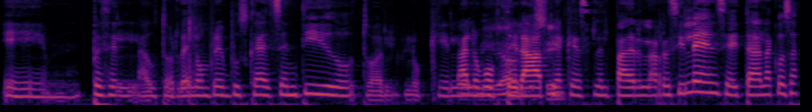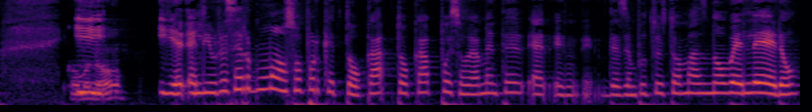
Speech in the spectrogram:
eh, pues el autor del hombre en busca del sentido, todo lo que la logoterapia, que es el padre de la resiliencia y tal la cosa. y, y el, libro es hermoso porque toca, toca pues obviamente eh, desde un punto de vista más novelero,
